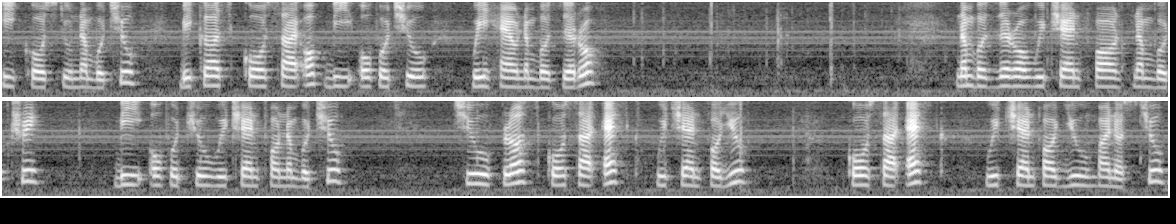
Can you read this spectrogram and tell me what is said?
equals to number 2 because cosine of pi over 2 we have number 0 Number 0 we change for number 3. pi over 2 we change for number 2. 2 plus cosine x we change for u. Cosine x we change for u minus 2.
